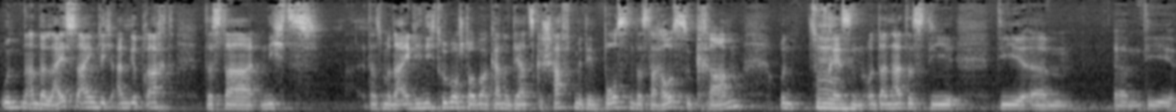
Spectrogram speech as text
unten an der Leiste eigentlich angebracht, dass da nichts, dass man da eigentlich nicht drüber stolpern kann und der hat es geschafft, mit den Borsten das da rauszukramen und zu mhm. fressen. Und dann hat es die, die, ähm, ähm, die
